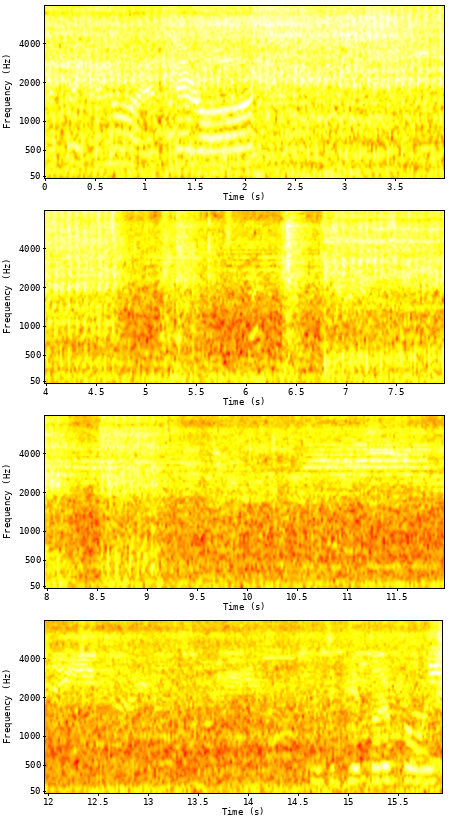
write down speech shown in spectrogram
দেখো এখানেও আরেকটা রথ এই যে ভেতরে প্রবেশ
